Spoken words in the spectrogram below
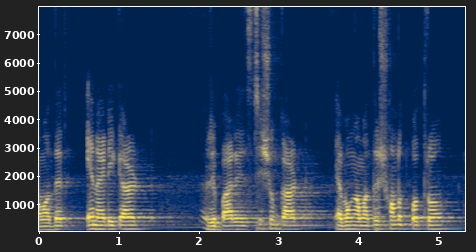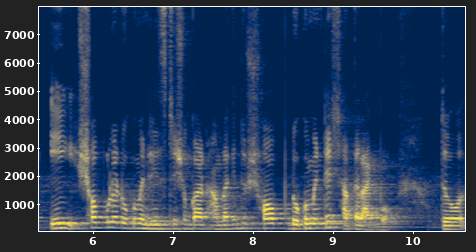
আমাদের এনআইডি কার্ড বা রেজিস্ট্রেশন কার্ড এবং আমাদের সনদপত্র এই সবগুলো ডকুমেন্ট রেজিস্ট্রেশন কার্ড আমরা কিন্তু সব ডকুমেন্টের সাথে রাখব। তো,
